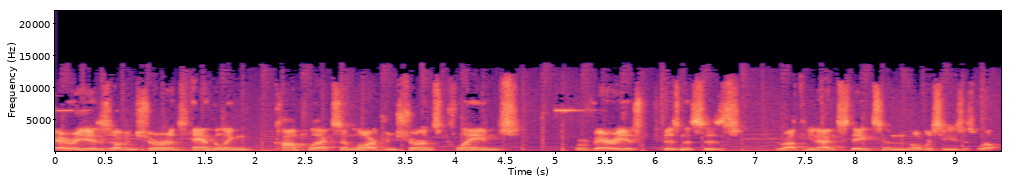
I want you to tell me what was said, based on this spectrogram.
areas of insurance handling complex and large insurance claims for various businesses throughout the United States and overseas as well.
